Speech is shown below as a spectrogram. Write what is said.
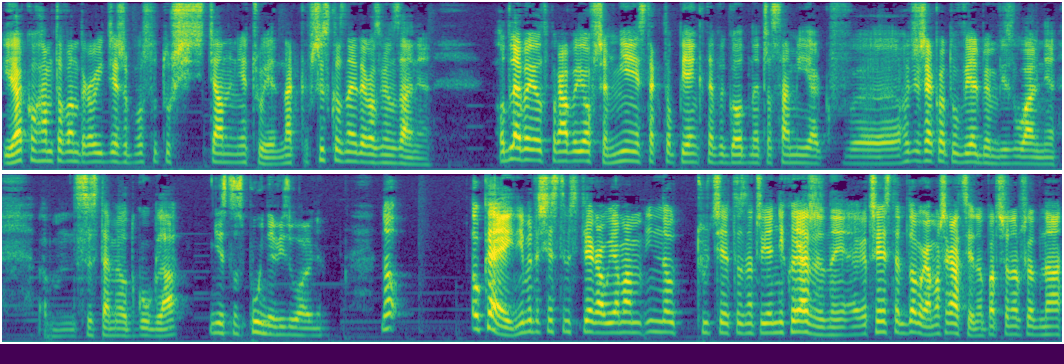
I ja kocham to w Androidzie, że po prostu tu ścian nie czuję. Na wszystko znajdę rozwiązanie. Od lewej, od prawej, owszem, nie jest tak to piękne, wygodne czasami jak w. Chociaż ja akurat uwielbiam wizualnie em, systemy od Google'a. Nie jest to spójne wizualnie. No, okej, nie będę się z tym spierał, ja mam inne uczucie, to znaczy ja nie kojarzę, żadnej- raczej jestem, dobra, masz rację, no patrzę na przykład na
